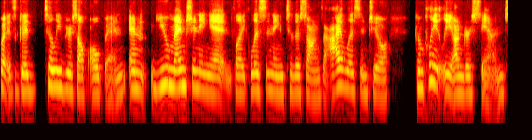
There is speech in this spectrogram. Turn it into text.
but it's good to leave yourself open. And you mentioning it, like listening to the songs that I listen to, completely understand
